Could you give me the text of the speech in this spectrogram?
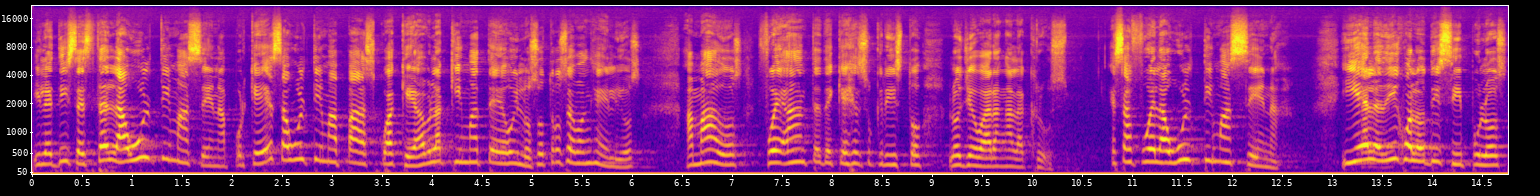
Y les dice, esta es la última cena, porque esa última Pascua que habla aquí Mateo y los otros evangelios, amados, fue antes de que Jesucristo lo llevaran a la cruz. Esa fue la última cena. Y él le dijo a los discípulos,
